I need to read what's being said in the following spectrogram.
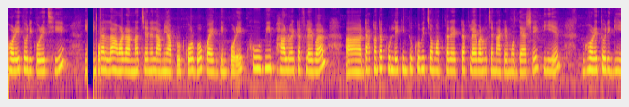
ঘরেই তৈরি করেছি। ইনশাল্লাহ আমার রান্নার চ্যানেলে আমি আপলোড করব কয়েকদিন পরে। খুবই ভালো একটা ফ্লেভার ঢাকনাটা খুললে কিন্তু খুবই চমৎকার একটা ফ্লেভার হচ্ছে নাকের মধ্যে আসে ঘিয়ের। ঘরে তৈরি ঘি,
